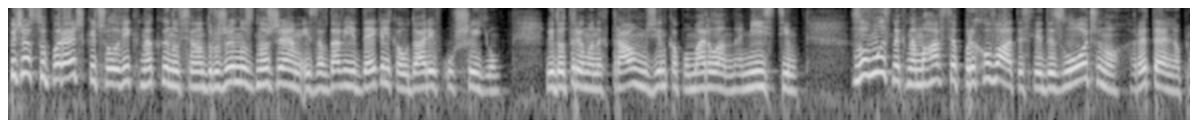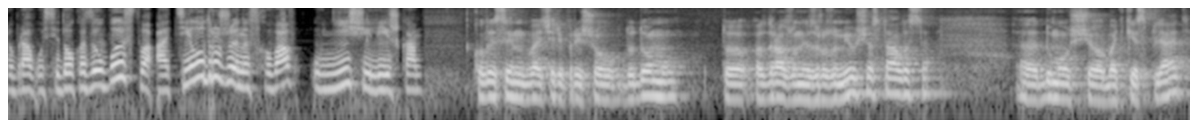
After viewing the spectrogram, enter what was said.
Під час суперечки чоловік накинувся на дружину з ножем і завдав їй декілька ударів у шию. Від отриманих травм жінка померла на місці. Зловмисник намагався приховати сліди злочину, ретельно прибрав усі докази убивства, а тіло дружини сховав у ніші ліжка. Коли син ввечері прийшов додому, то одразу не зрозумів, що сталося. Е, Думав, що батьки сплять.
